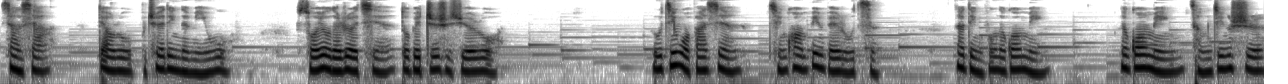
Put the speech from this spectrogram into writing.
向下，掉入不确定的迷雾。所有的热切都被知识削弱。如今我发现情况并非如此。那顶峰的光明，那光明曾经是，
